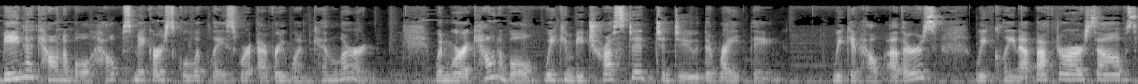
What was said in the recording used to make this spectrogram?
Being accountable helps make our school a place where everyone can learn. When we're accountable, we can be trusted to do the right thing. We can help others, we clean up after ourselves,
